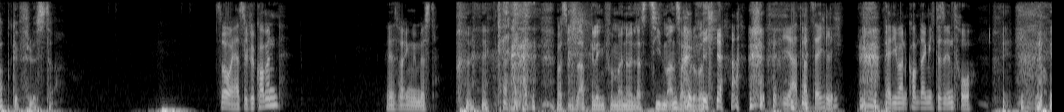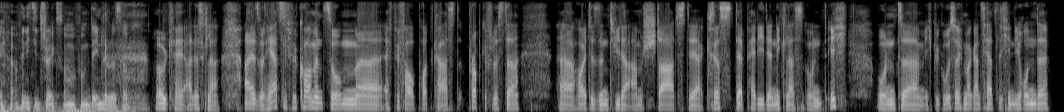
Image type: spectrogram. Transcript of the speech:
Propgeflüster. So, herzlich willkommen. Ja, das war irgendwie Mist. Warst du ein bisschen abgelenkt von meiner lasziven Ansage oder was? ja, ja, tatsächlich. Paddy, wann kommt eigentlich das Intro? Ja, wenn ich die Tracks vom, vom Dangerous habe. Okay, alles klar. Also, herzlich willkommen zum äh, FPV-Podcast Propgeflüster. Äh, heute sind wieder am Start der Chris, der Paddy, der Niklas und ich. Und äh, ich begrüße euch mal ganz herzlich in die Runde.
